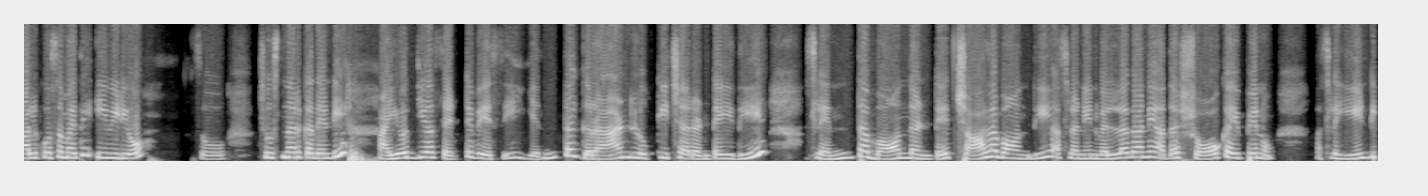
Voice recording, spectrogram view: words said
వాళ్ళ కోసం అయితే ఈ వీడియో. సో చూస్తున్నారు కదండి అయోధ్య సెట్ వేసి ఎంత గ్రాండ్ లుక్ ఇచ్చారంటే ఇది. అసలు ఎంత బాగుందంటే చాలా బాగుంది. అసలు నేను వెళ్ళగానే అదే షాక్ అయిపోయాను. అసలు ఏంటి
